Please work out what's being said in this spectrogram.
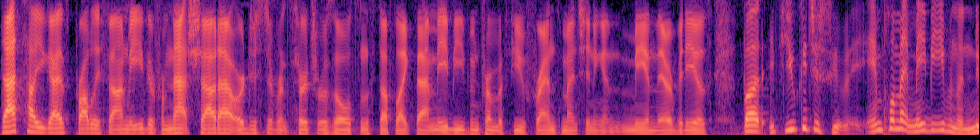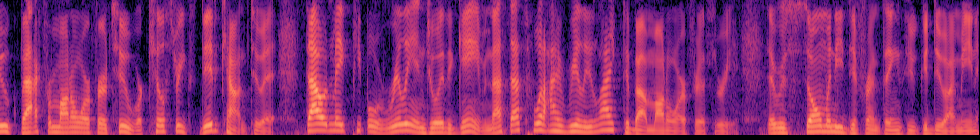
That's how you guys probably found me, either from that shout out or just different search results and stuff like that. Maybe even from a few friends mentioning me in their videos. But if you could just implement maybe even the nuke back from Modern Warfare 2 where kill streaks did count to it, that would make people really enjoy the game. And that, that's what I really liked about Modern Warfare 3. There was so many different things you could do. I mean,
